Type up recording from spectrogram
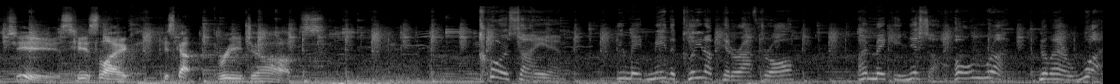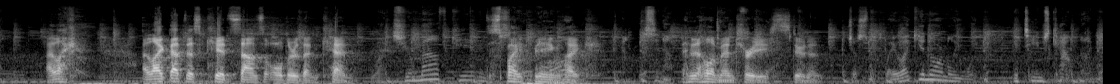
Jeez, he's like, he's got three jobs. Of course I am. You made me the cleanup hitter after all. I'm making this a home run, no matter what. I like, I like that this kid sounds older than Ken, Watch your mouth, kid. despite being like Now listen up. an elementary student. Just play like you normally would. The team's counting on you.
